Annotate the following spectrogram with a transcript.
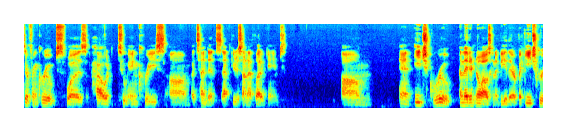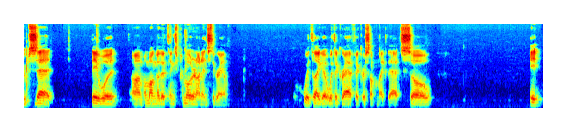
different groups was how to increase um, attendance at Puget Sound athletic games. Um, and each group, and they didn't know I was going to be there, but each group said they would, um, among other things, promote it on Instagram with like a with a graphic or something like that. So it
